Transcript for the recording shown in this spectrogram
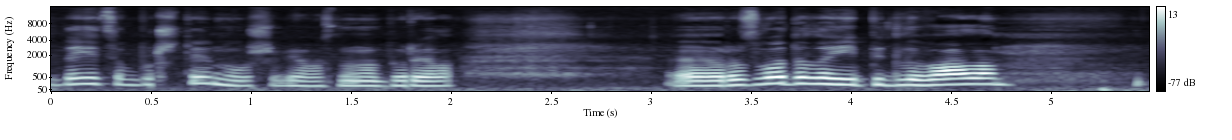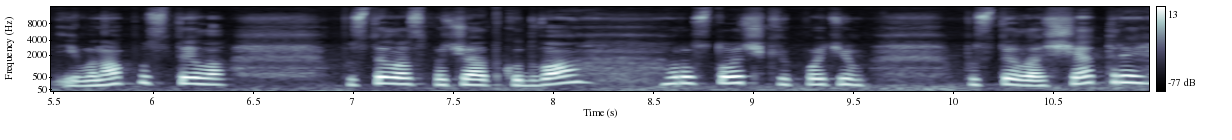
Здається, бурштинову, щоб я вас не надурила. Е, розводила її, підливала, і вона пустила. Пустила спочатку два росточки, потім пустила ще три,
